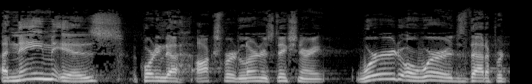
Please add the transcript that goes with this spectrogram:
A name is, according to Oxford Learner's Dictionary, word or words that a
